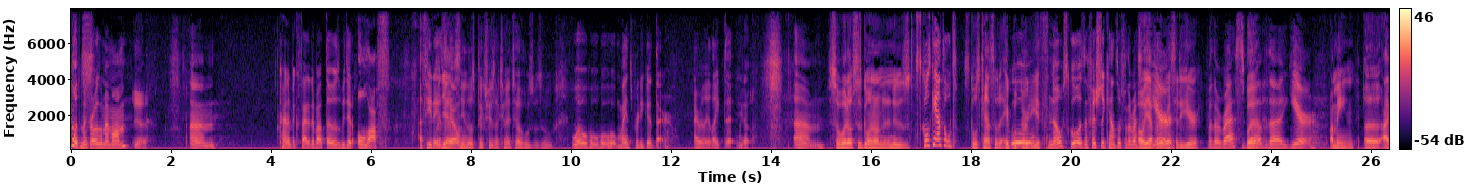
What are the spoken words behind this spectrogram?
with my girls and my mom. Yeah. Um, kind of excited about those. We did Olaf a few days yeah, ago. Yeah, I've seen those pictures. I couldn't tell whose was who. Whoa, whoa, whoa, whoa, mine's pretty good there. I really liked it. Yeah. Um, So what else is going on in the news? school's canceled. School's canceled on April thirtieth. No, school is officially canceled for the rest Oh of yeah, the for year. the rest of the year. for the rest But- of the year. I mean, uh, I.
